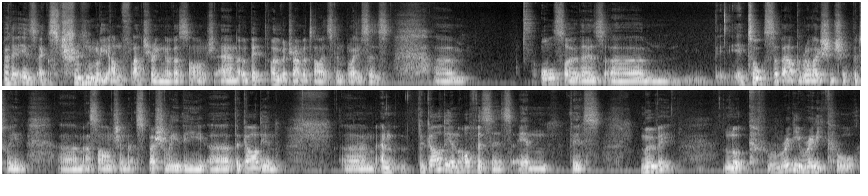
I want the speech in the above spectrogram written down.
but it is extremely unflattering of Assange and a bit over dramatized in places. Um, also, there's um, it talks about the relationship between um, Assange and especially the uh, the Guardian. Um, and the Guardian offices in this movie look really, really cool.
